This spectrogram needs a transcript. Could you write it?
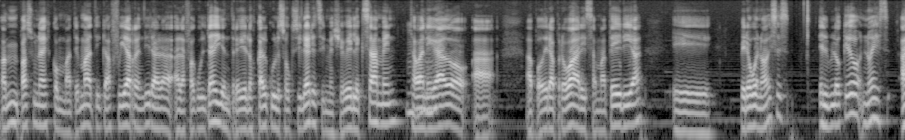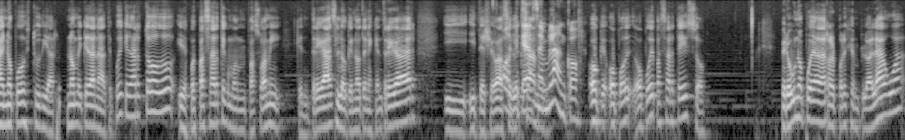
a mí me pasó una vez con matemática, fui a rendir a la, a la facultad y entregué los cálculos auxiliares y me llevé el examen, estaba negado a, a poder aprobar esa materia, eh, pero bueno, a veces el bloqueo no es, ah, no puedo estudiar, no me queda nada. Te puede quedar todo y después pasarte como me pasó a mí, que entregas lo que no tenés que entregar y, y te llevas o el te quedas examen. en blanco. O, que, o, o puede pasarte eso. Pero uno puede agarrar, por ejemplo, al agua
